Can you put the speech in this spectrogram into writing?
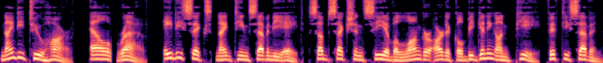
92 Harv. L. Rev. 86 1978, subsection C of a longer article beginning on p. 57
